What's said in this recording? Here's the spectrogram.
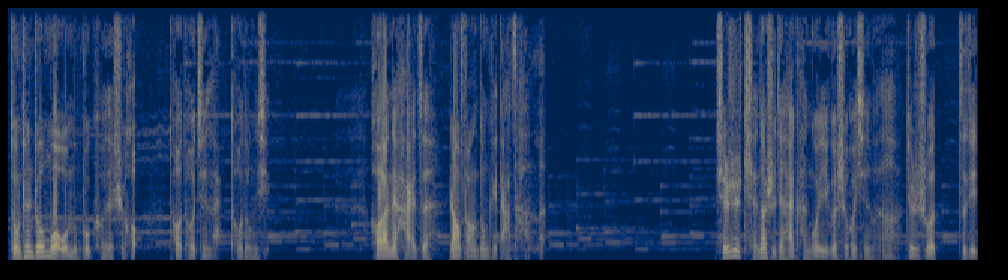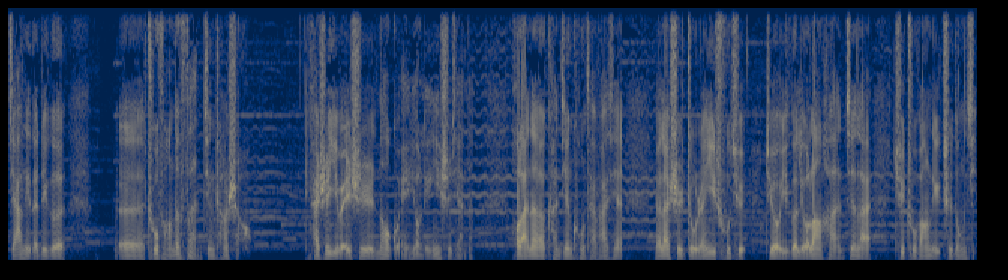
总趁周末我们补课的时候，偷偷进来偷东西。后来那孩子让房东给打惨了。其实前段时间还看过一个社会新闻啊，就是说。自己家里的这个，呃，厨房的饭经常少，开始以为是闹鬼有灵异事件呢，后来呢看监控才发现，原来是主人一出去就有一个流浪汉进来去厨房里吃东西，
